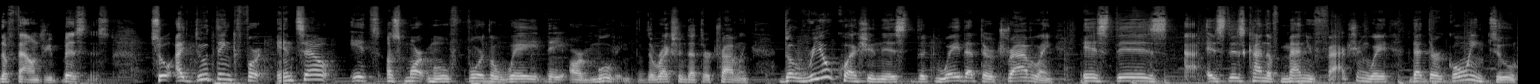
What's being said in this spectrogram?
the foundry business. So I do think for Intel, it's a smart move for the way they are moving, the direction that they're traveling. The real question is the way that they're traveling. Is this uh, is this kind of manufacturing way that they're going to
